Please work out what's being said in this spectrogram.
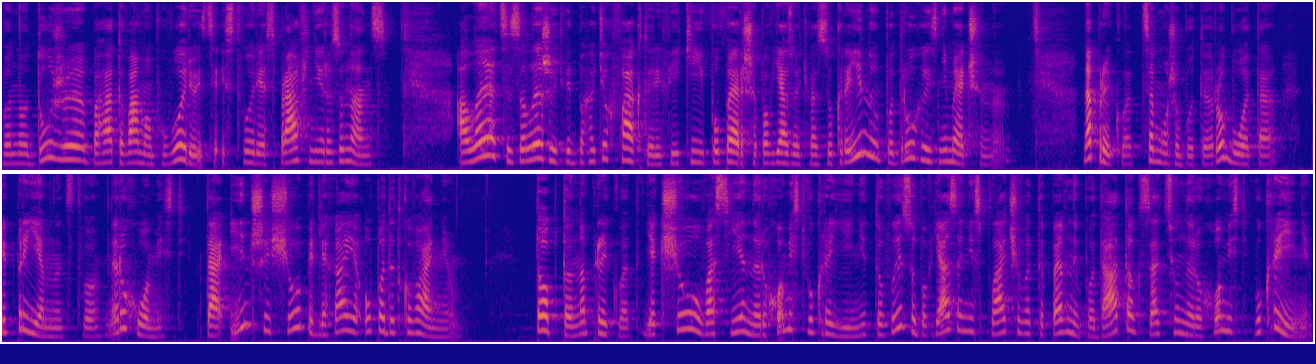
воно дуже багато вам обговорюється і створює справжній резонанс. Але це залежить від багатьох факторів, які, по-перше, пов'язують вас з Україною, по-друге, з Німеччиною. Наприклад, це може бути робота, підприємництво, нерухомість та інше, що підлягає оподаткуванню. Тобто, наприклад, якщо у вас є нерухомість в Україні, то ви зобов'язані сплачувати певний податок за цю нерухомість в Україні.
